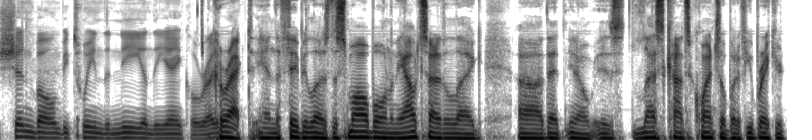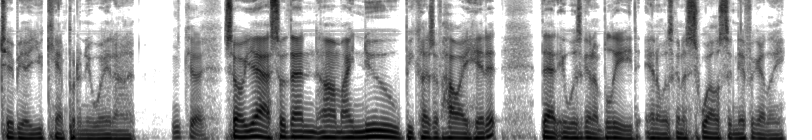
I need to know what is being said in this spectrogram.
shin bone between the knee and the ankle, right? Correct. And the fibula is the small bone on the outside of the leg uh, that, you know, is less consequential. But if you break your tibia, you can't put any weight on it. Okay. So yeah, so then um, I knew because of how I hit it that it was going to bleed and it was going to swell significantly.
